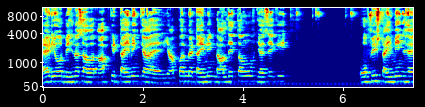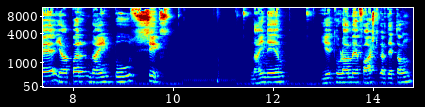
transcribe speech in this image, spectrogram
एड योर बिज़नेस आवर आपकी टाइमिंग क्या है? यहाँ पर मैं टाइमिंग डाल देता हूँ, जैसे कि ऑफ़िस टाइमिंग है यहाँ पर nine to six nine A M ये थोड़ा मैं फास्ट कर देता हूँ।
